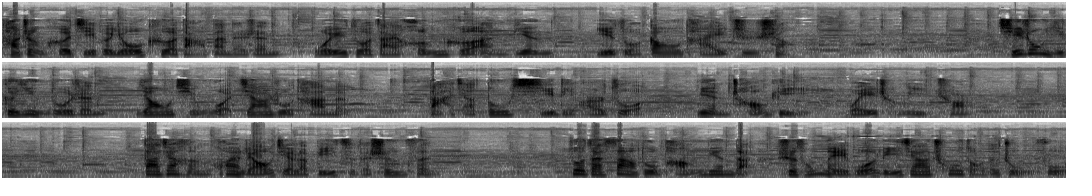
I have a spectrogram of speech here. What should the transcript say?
他正和几个游客打扮的人围坐在恒河岸边一座高台之上。其中一个印度人邀请我加入他们，大家都席地而坐，面朝里围成一圈儿。大家很快了解了彼此的身份。坐在萨杜旁边的是从美国离家出走的主妇，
